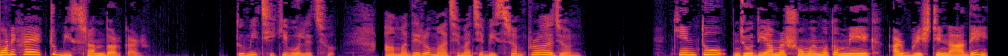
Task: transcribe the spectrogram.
মনে হয় একটু বিশ্রাম দরকার। তুমি ঠিকই বলেছ আমাদেরও মাঝে মাঝে বিশ্রাম প্রয়োজন। কিন্তু যদি আমরা সময় মতো মেঘ আর বৃষ্টি না দিই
